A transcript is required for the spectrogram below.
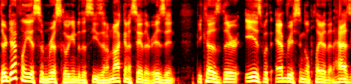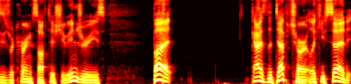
there definitely is some risk going into the season. I'm not going to say there isn't because there is with every single player that has these recurring soft tissue injuries. But guys, the depth chart, like you said,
